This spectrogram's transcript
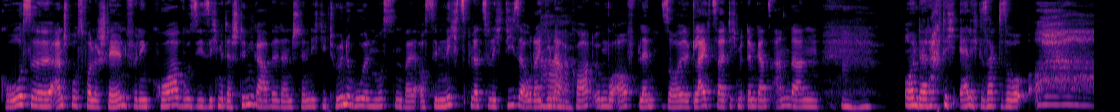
große, anspruchsvolle Stellen für den Chor, wo sie sich mit der Stimmgabel dann ständig die Töne holen mussten, weil aus dem Nichts plötzlich dieser oder jener ah. Akkord irgendwo aufblenden soll, gleichzeitig mit dem ganz anderen. Mhm. Und da dachte ich ehrlich gesagt so, oh,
